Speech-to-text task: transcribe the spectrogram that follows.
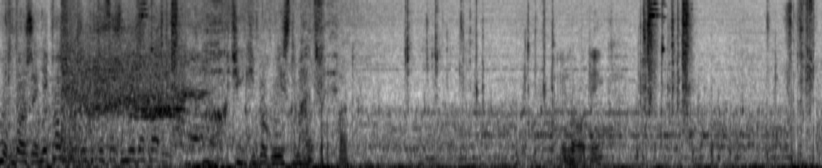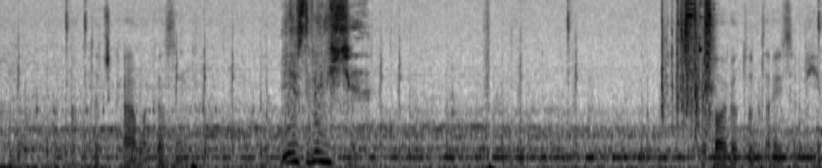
O Boże, nie pozwól, żeby to coś mnie dopadło. Och, dzięki Bogu jest martwy. padł. Reloading. Apteczka, magazyn. Jest wyjście. Chyba go tutaj zabiję.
